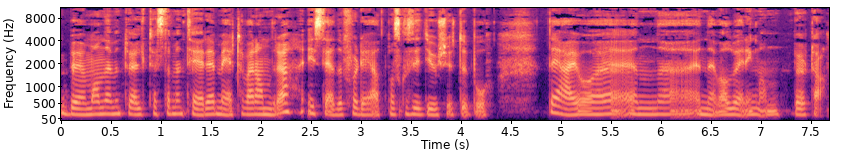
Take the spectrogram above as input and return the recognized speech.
bør man eventuelt testamentere mer til hverandre i stedet for det at man skal sitte i uskyttet bo? Det er jo en, en evaluering man bør ta.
